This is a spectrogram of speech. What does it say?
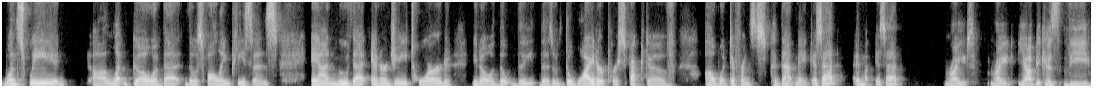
once we uh, let go of that those falling pieces and move that energy toward you know the the the, the wider perspective uh, what difference could that make? Is that am- is that Right, right. Yeah, because the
